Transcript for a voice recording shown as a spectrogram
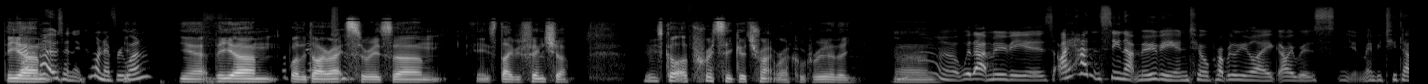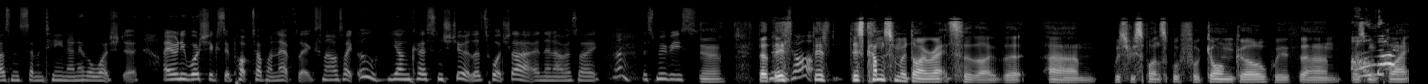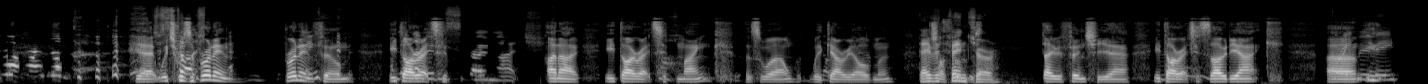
the um in it. Come on, everyone. Yeah, the um, well, the the director is um, is David Fincher, who's got a pretty good track record, really. Um, Oh, well, that movie is. I hadn't seen that movie until probably like I was you know, maybe 2017. I never watched it. I only watched it because it popped up on Netflix, and I was like, "Oh, young Kristen Stewart, let's watch that." And then I was like, "Oh, this movie's." yeah, but Movie's this, hot. this this comes from a director though that um, was responsible for Gone Girl with um, Oh Pike. god, I love that. Yeah, which was a starts brilliant brilliant film. He I love that movie directed. so much. I know he directed Oh. Mank as well with Not Gary. Oldman. David thought was- Fincher. David Fincher, yeah, he directed Oh. Zodiac. Great Um, he- movie.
